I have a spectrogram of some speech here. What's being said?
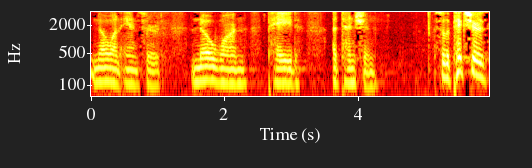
No one answered. No one paid attention. So the picture is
